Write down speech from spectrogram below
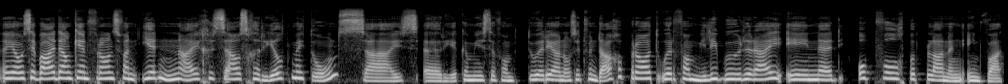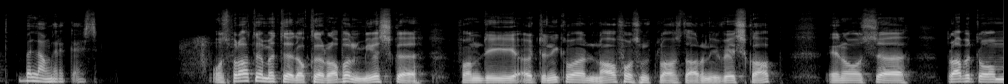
Nou ja, ons sê baie dankie aan Frans van Eden. Hy gesels gereeld met ons. Hy's 'n rekenmeester van Pretoria en ons het vandag gepraat oor familieboerdery en eh, die opvolgbeplanning en wat belangrik is. Ons praat nou met eh, Dr. Robin Meeske van die Outeniqua Navorsingsplaas daar in die Wes-Kaap en ons uh, praat met hom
